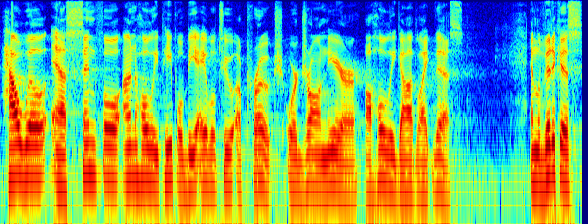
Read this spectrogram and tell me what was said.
How will a sinful, unholy people be able to approach or draw near a holy God like this? And Leviticus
